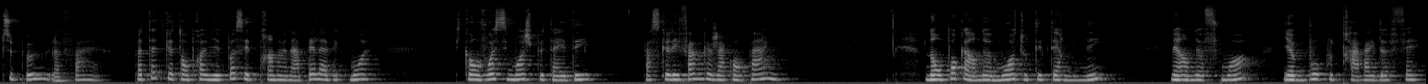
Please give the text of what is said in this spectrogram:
tu peux le faire. Peut-être que ton premier pas, c'est de prendre un appel avec moi, puis qu'on voit si moi je peux t'aider. Parce que les femmes que j'accompagne, non pas qu'en un mois tout est terminé, mais en neuf mois, il y a beaucoup de travail de fait.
